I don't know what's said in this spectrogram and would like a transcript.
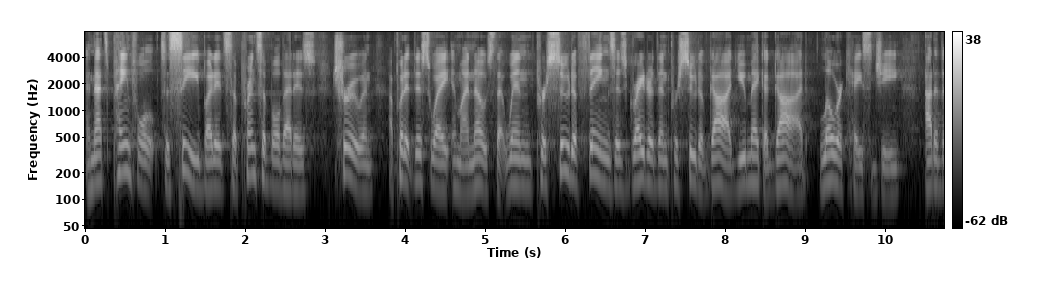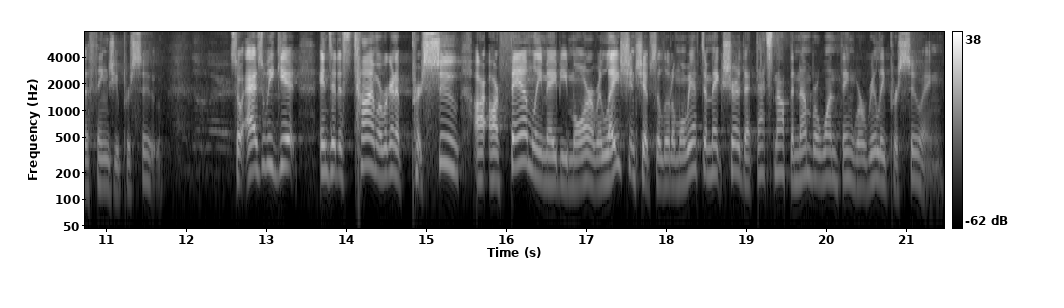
And that's painful to see, but it's a principle that is true. And I put it this way in my notes that when pursuit of things is greater than pursuit of God, you make a God, lowercase g, out of the things you pursue. So, as we get into this time where we're going to pursue our, our family maybe more, our relationships a little more, we have to make sure that that's not the number one thing we're really pursuing.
